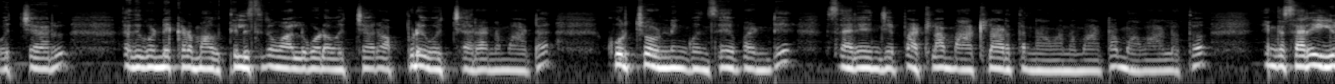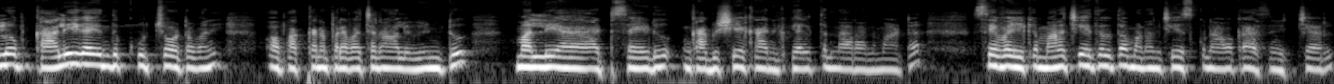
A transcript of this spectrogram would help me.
వచ్చారు. అదిగోండి ఇక్కడ మాకు తెలిసిన వాళ్ళు కూడా వచ్చారు. అప్పుడే వచ్చారన్నమాట. కూర్చోండి ఇంకొంతసేపు అంటే సరే అని చెప్పి అట్లా మాట్లాడుతున్నాం అన్నమాట మా వాళ్ళతో. ఇంకా సరే ఈలోపు ఖాళీగా ఎందుకు కూర్చోవటం అని ఓ పక్కన ప్రవచనాలు వింటూ మళ్ళీ అటు సైడ్ ఇంకా అభిషేకానికి వెళ్తున్నారనమాట శివయ్యకి మన చేతులతో మనం చేసుకునే అవకాశం ఇచ్చారు.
